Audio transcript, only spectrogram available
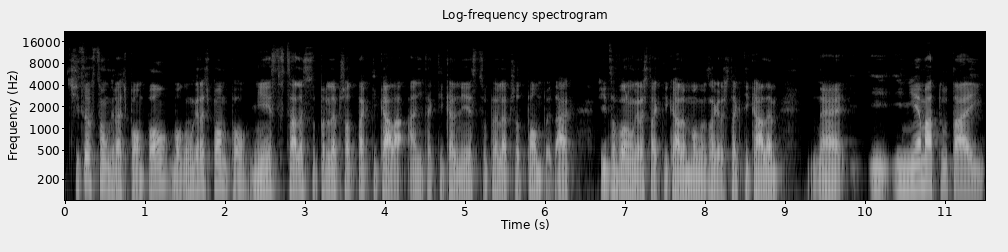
ci, co chcą grać pompą, mogą grać pompą. Nie jest wcale super lepszy od taktikala, ani taktikal nie jest super lepszy od pompy, tak? Ci, co wolą grać taktikalem, mogą zagrać taktikalem. E, I, I nie ma tutaj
